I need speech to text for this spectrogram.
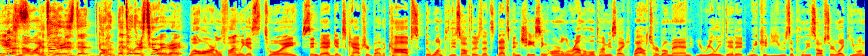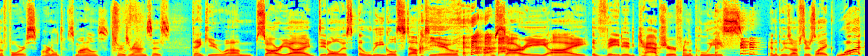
He has no idea. That's all there is. That, go, that's all there is to it, right? Well, Arnold finally gets the toy. Sinbad gets captured by the cops. The one police officer that's that's been chasing Arnold around the whole time, he's like, "Wow, Turbo Man, you really did it. We could use a police officer like you on the force." Arnold smiles, turns around, and says, thank you. Um, sorry I did all this illegal stuff to you. I'm sorry I evaded capture from the police. And the police officer's like, what?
